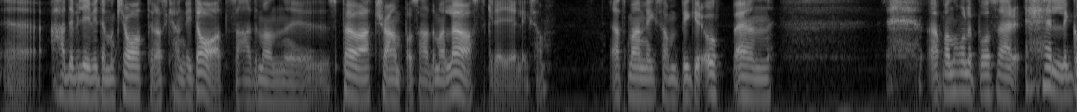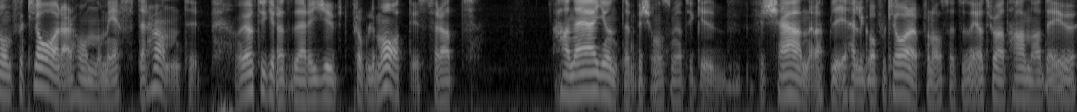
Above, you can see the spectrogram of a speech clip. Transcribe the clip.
eh, hade blivit Demokraternas kandidat så hade man eh, spöat Trump och så hade man löst grejer liksom. Att man liksom bygger upp en att man håller på så här helgonförklarar honom i efterhand typ. Och jag tycker att det där är djupt problematiskt för att han är ju inte en person som jag tycker förtjänar att bli helgonförklarad på något sätt utan jag tror att han hade ju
